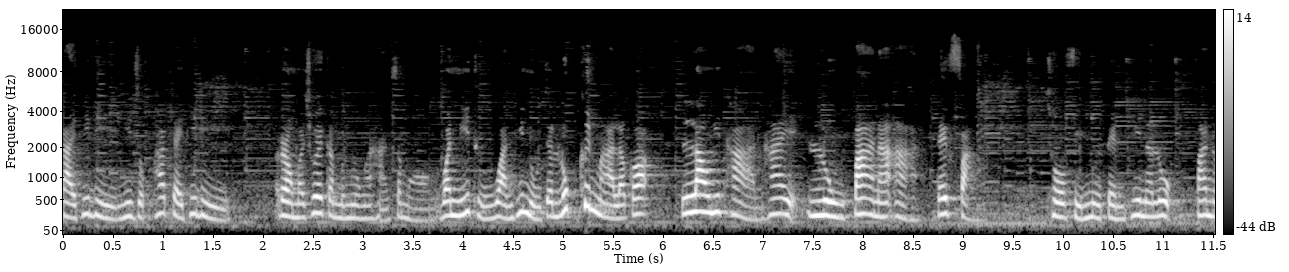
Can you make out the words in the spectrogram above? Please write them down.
กายที่ดี มีสุขภาพใจที่ดี เรามาช่วยกันบำรุงอาหารสมอง วันนี้ถึงวันที่หนูจะลุกขึ้นมา แล้วก็เล่านิทานให้ลุงป้านาอาได้ฟัง โชว์ฝีมือเต็มที่นะลูกป้าโน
